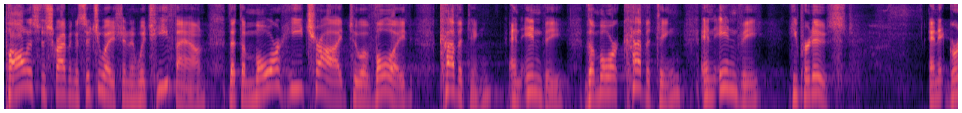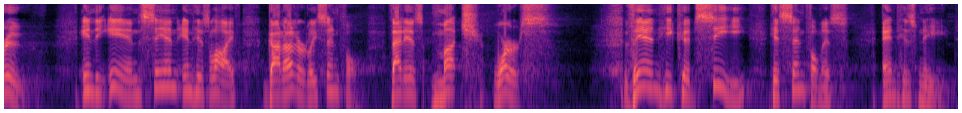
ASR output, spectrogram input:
Paul is describing a situation in which he found that the more he tried to avoid coveting and envy, the more coveting and envy he produced. And it grew. In the end, sin in his life got utterly sinful. That is, much worse. Then he could see his sinfulness and his need.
